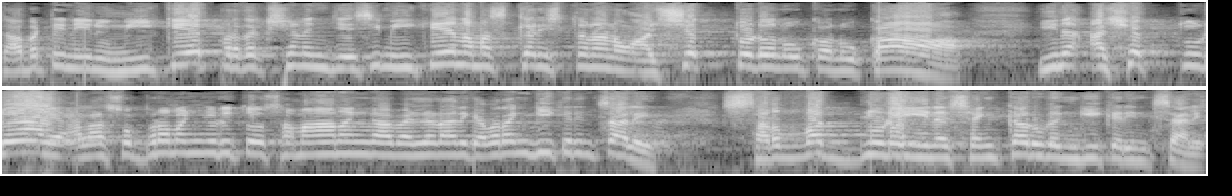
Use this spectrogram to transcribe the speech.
కాబట్టి నేను మీకే ప్రదక్షిణం చేసి మీకే నమస్కరిస్తున్నాను. అశక్తుడను కనుక. ఈయన అశక్తుడే. అలా సుబ్రహ్మణ్యుడితో సమానంగా వెళ్ళడానికి ఎవరు అంగీకరించాలి? సర్వజ్ఞుడైన శంకరుడు అంగీకరించాలి.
